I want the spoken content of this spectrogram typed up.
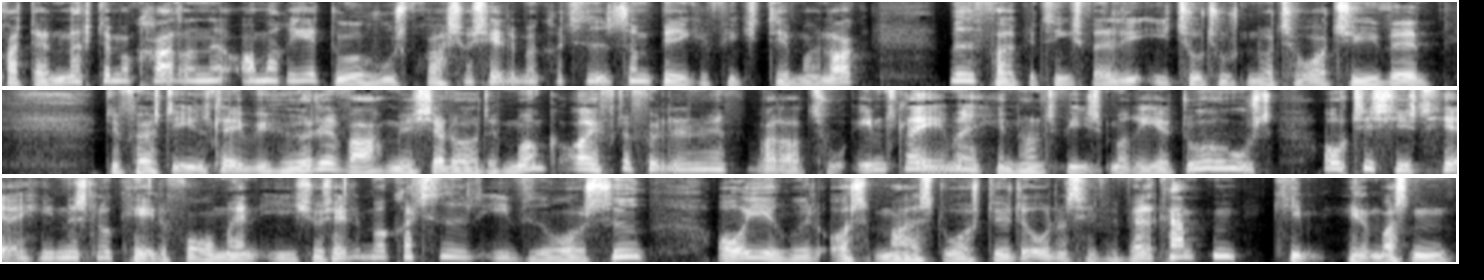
fra Danmarksdemokraterne og Maria Durhus fra Socialdemokratiet, som begge fik stemmer nok ved Folketingsvalget i 2022. Det første indslag, vi hørte, var med Charlotte Munk, og efterfølgende var der to indslag med henholdsvis Maria Durhus, og til sidst her hendes lokale formand i Socialdemokratiet i Hvidovre Syd, og i øvrigt også meget stor støtte under selve valgkampen, Kim Helmersen.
